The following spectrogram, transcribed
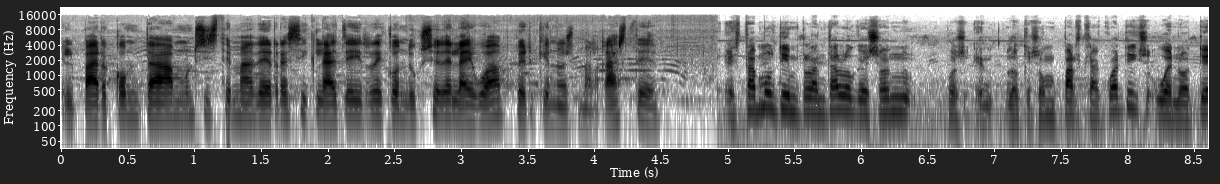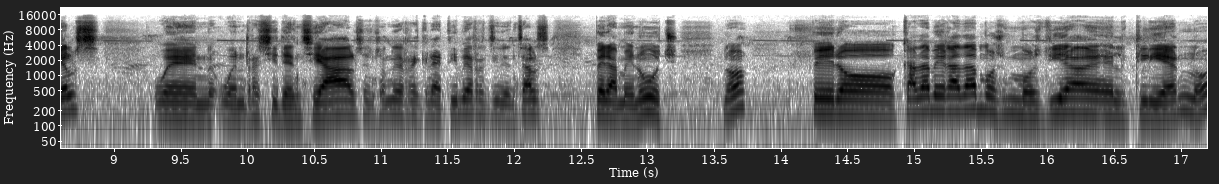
El parc compta amb un sistema de reciclatge i reconducció de l'aigua perquè no es malgaste. Està molt implantat el que són, pues, en, lo que són parcs aquàtics o en hotels o en, o en residencials, en zones recreatives residencials per a menuts, no? però cada vegada mos, mos dia el client, no?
